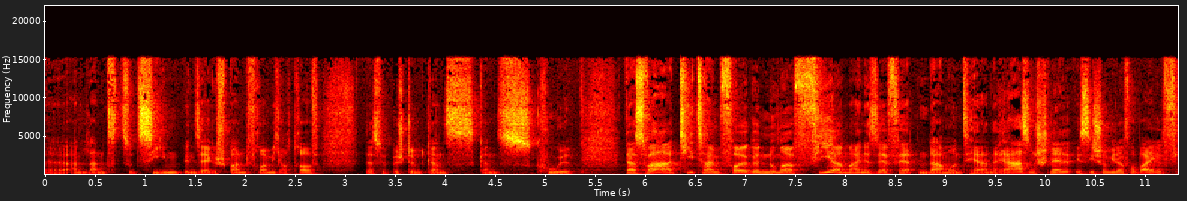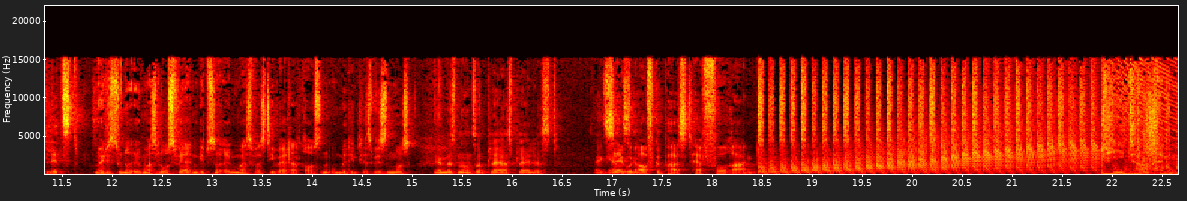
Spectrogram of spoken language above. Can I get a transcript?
äh, an Land zu ziehen. Bin sehr gespannt, freue mich auch drauf. Das wird bestimmt ganz, ganz cool. Das war Tea Time Folge Nummer vier, meine sehr verehrten Damen und Herren. Rasend schnell ist sie schon wieder vorbeigeflitzt. Möchtest du noch irgendwas loswerden? Gibt es noch irgendwas, was die Welt da draußen unbedingt jetzt wissen muss? Wir müssen unsere Players Playlist ergänzen. Sehr gut aufgepasst, hervorragend. Tea Time.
